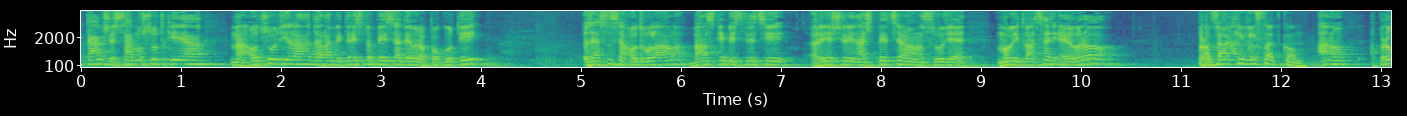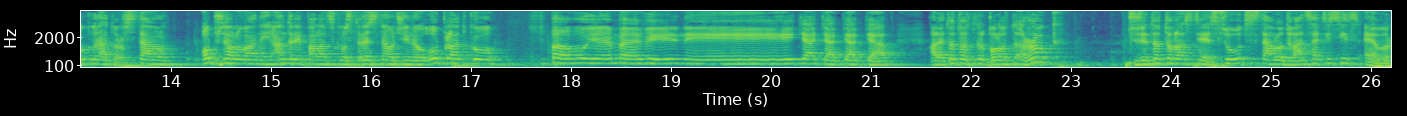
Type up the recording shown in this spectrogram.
tak, že samosudkynia ma odsúdila, dala mi 350 eur pokuty. Ja som sa odvolal, v Banskej Bystrici riešili na špeciálnom súde mojich 20 eur. A za akým výsledkom? Áno, a prokurátor vstal, obžalovaný Andrej Palacko z trestného činu úplatku, zbavujeme viny, ťap, ťap, ťap, ťap. Ale toto to bolo to rok Čiže toto vlastne súd stálo 20 tisíc eur,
